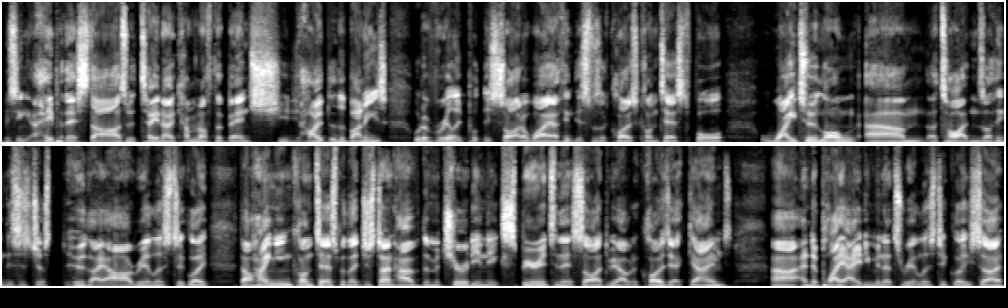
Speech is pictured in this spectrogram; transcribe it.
missing a heap of their stars with Tino coming off the bench. You'd hope that the Bunnies would have really put this side away. I think this was a close contest for way too long. Um, the Titans, I think this is just who they are realistically. They'll hang in contest, but they just don't have the maturity and the experience in their side to be able to close out games uh, and to play 80 minutes realistically. So I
